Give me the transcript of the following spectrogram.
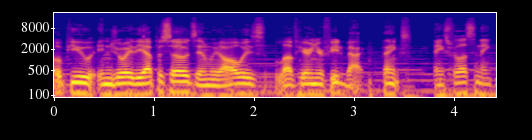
Hope you enjoy the episodes, and we always love hearing your feedback. Thanks. Thanks for listening.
